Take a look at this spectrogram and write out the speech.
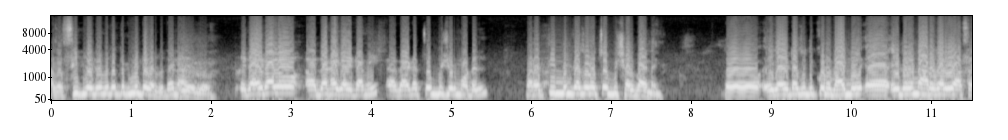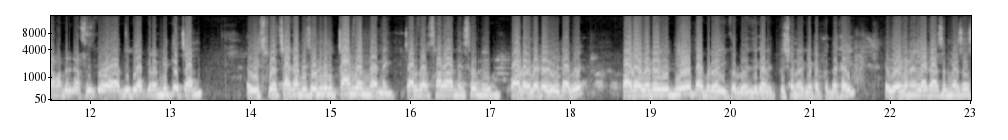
আচ্ছা সি প্লেটের ভিতর থেকে নিতে পারবে তাই না। এই গাড়িটা হলো দেখাই গাড়িটা আমি। গাড়িটা চব্বিশের মডেল মানে তিন দিন কাজ চব্বিশ সাল পায় নাই। তো এই গাড়িটা যদি কোনো ভাই এই ধরনের আরও গাড়ি আছে আমাদের কাছে তো যদি আপনারা নিতে চান স্পেয়ার চাকা দিচ্ছে উনি কিন্তু চার্জার নেয় নাই। চার্জার ছাড়া নিছে উনি পাউডার ব্যাটারি উঠাবে। পাউডার ব্যাটারি দিয়ে তারপরে ই করবে যে গাড়ির পিছনের গেটআপটা দেখাই। যে এখানে লেখা আছে মেসেজ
